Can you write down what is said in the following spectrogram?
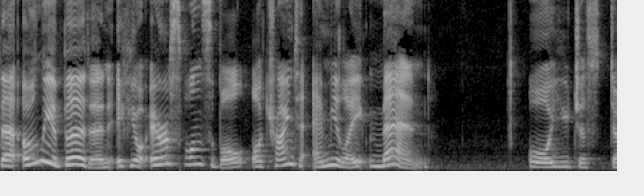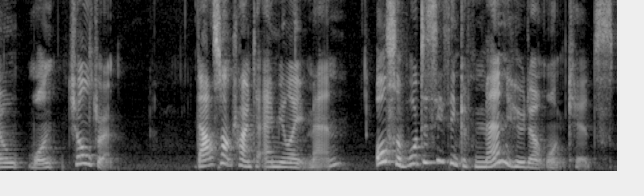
they're only a burden if you're irresponsible or trying to emulate men. Or you just don't want children. That's not trying to emulate men. Also, what does he think of men who don't want kids?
